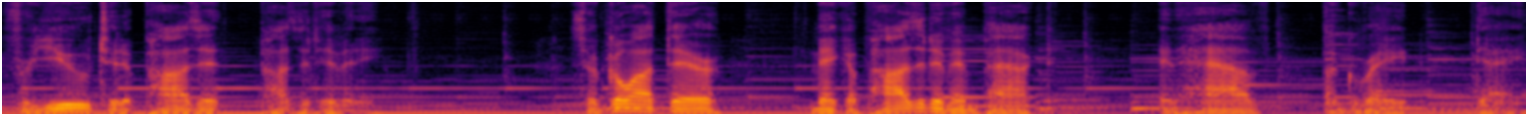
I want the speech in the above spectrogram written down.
for you to deposit positivity. So go out there, make a positive impact, and have a great day.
